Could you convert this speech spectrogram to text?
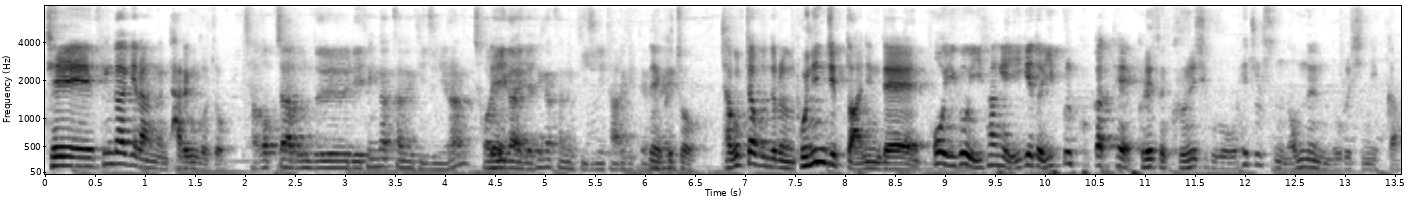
제 생각이랑은 다른 거죠. 작업자분들이 생각하는 기준이랑 저희가 이제 생각하는 기준이 다르기 때문에 네, 그쵸. 작업자분들은 본인 집도 아닌데, 어, 이거 이상해. 이게 더 이쁠 것 같아. 그래서 그런 식으로 해줄 수는 없는 노릇이니까.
